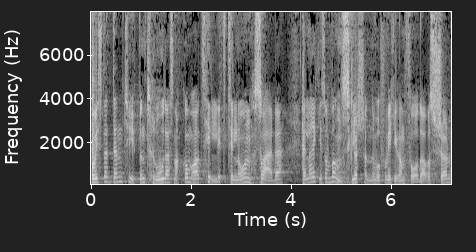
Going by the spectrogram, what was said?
Og Hvis det er den typen tro det er snakk om, å ha tillit til noen, så er det heller ikke så vanskelig å skjønne hvorfor vi ikke kan få det av oss sjøl.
